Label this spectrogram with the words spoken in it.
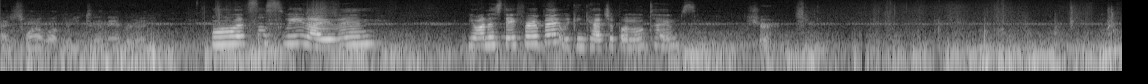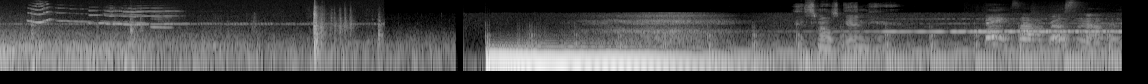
I just want to welcome you to the neighborhood. Oh, that's so sweet, Ivan. You want to stay for a bit? We can catch up on old times. Sure. Smells good in here. Thanks, I have a roast in the oven.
